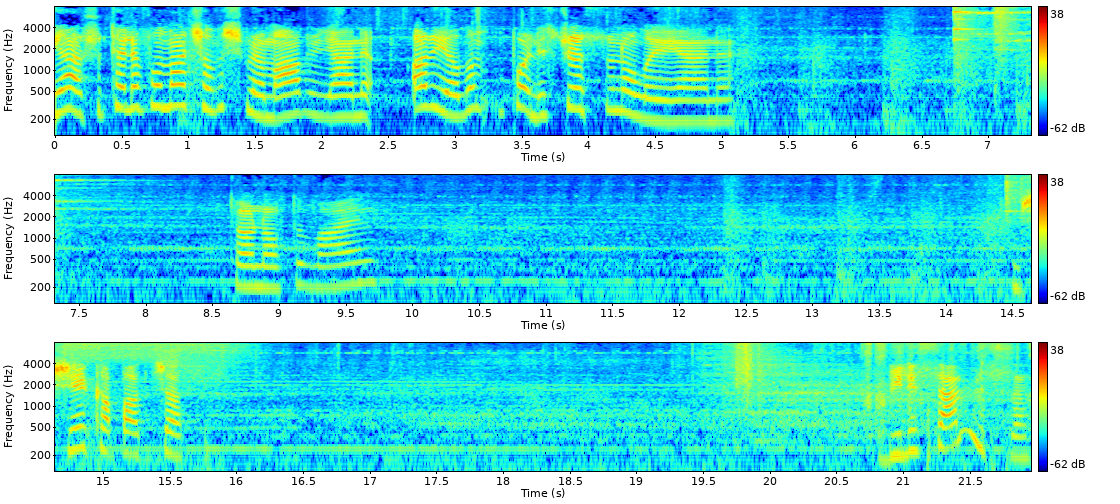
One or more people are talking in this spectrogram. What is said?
Ya şu telefonlar çalışmıyor mu abi? Yani arayalım polis çözsün olayı yani. Turn off the wire. Bir şey kapatacağız. Billy sen misin?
